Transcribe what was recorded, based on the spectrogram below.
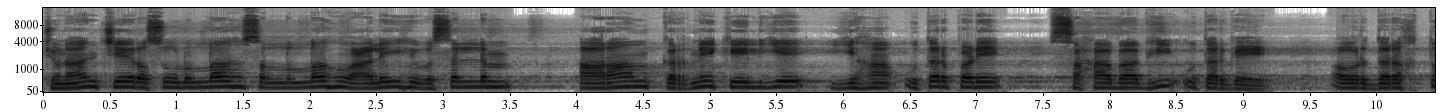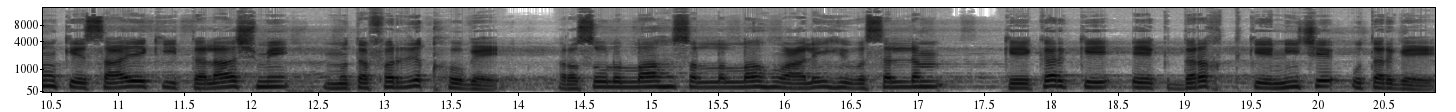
چنانچہ رسول اللہ صلی اللہ علیہ وسلم آرام کرنے کے لیے یہاں اتر پڑے، صحابہ بھی اتر گئے اور درختوں کے سائے کی تلاش میں متفرق ہو گئے۔ رسول اللہ صلی اللہ علیہ وسلم کے کر کے ایک درخت کے نیچے اتر گئے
